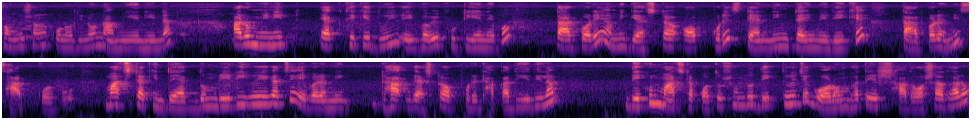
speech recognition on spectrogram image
সঙ্গে সঙ্গে কোনো দিনও নামিয়ে নিই না। আরও মিনিট এক থেকে দুই এইভাবে ফুটিয়ে নেব। তারপরে আমি গ্যাসটা অফ করে স্ট্যান্ডিং টাইমে রেখে তারপরে আমি সার্ভ করব। মাছটা কিন্তু একদম রেডি হয়ে গেছে। এবার আমি ঢা, গ্যাসটা অফ করে ঢাকা দিয়ে দিলাম। দেখুন মাছটা কত সুন্দর দেখতে হয়েছে। গরম ভাতের স্বাদ অসাধারণ।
